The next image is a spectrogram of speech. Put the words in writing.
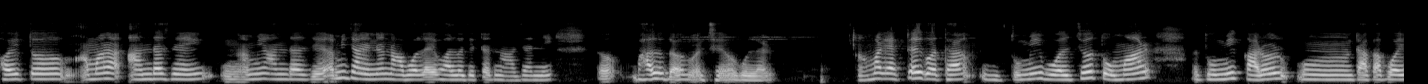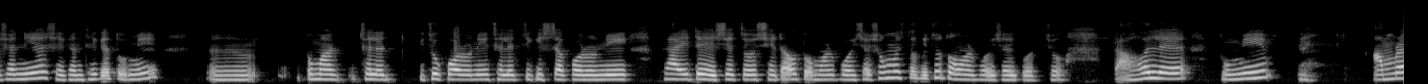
হয়তো আমার আন্দাজ নেই আমি আন্দাজে, আমি জানি না না বলাই ভালো যেটা না জানি, তো ভালো দাম আছে ওগুলার। আমার একটাই কথা, তুমি বলছো তোমার, তুমি কারোর টাকা পয়সা নিয়ে সেখান থেকে তুমি তোমার ছেলের কিছু করনি, ছেলের চিকিৎসা করনি ফ্লাইটে এসেছ, সেটাও তোমার পয়সা, সমস্ত কিছু তোমার পয়সায় করছ। তাহলে তুমি, আমরা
